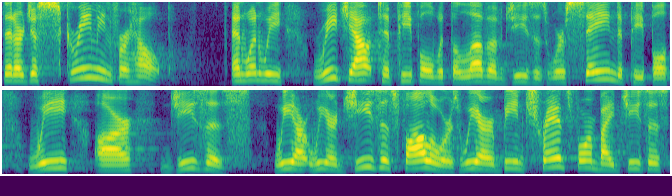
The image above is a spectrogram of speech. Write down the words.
that are just screaming for help. And when we reach out to people with the love of Jesus, we're saying to people, we are Jesus. We are, we are Jesus followers. We are being transformed by Jesus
